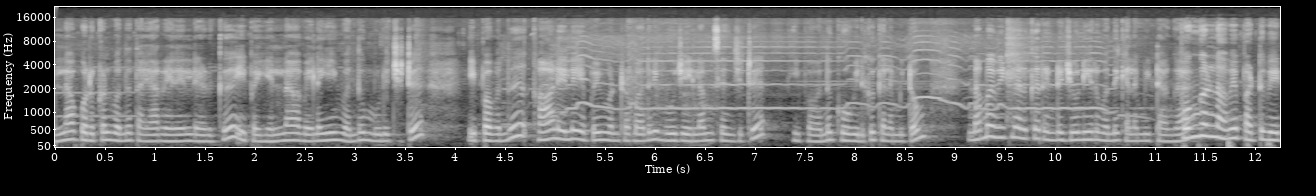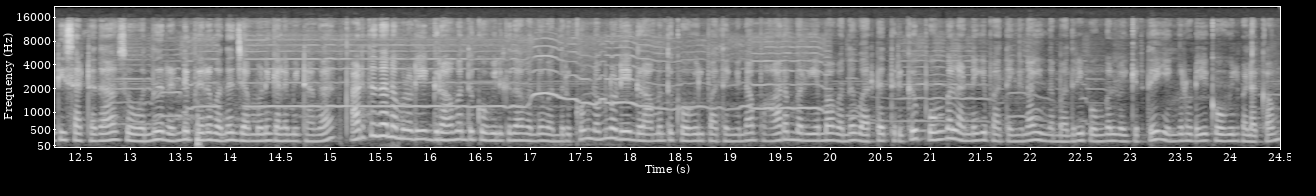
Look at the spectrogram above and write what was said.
எல்லா பொருட்கள் வந்து தயார் நிலையில் இருக்குது இப்போ எல்லா வேலையும் வந்து முடிச்சுட்டு இப்போ வந்து காலையில் எப்பயும் பண்ணுற மாதிரி பூஜை எல்லாம் செஞ்சுட்டு இப்போ வந்து கோவிலுக்கு கிளம்பிட்டோம். நம்ம வீட்டில் இருக்க ரெண்டு ஜூனியர் வந்து கிளம்பிட்டாங்க. பொங்கல்னாவே பட்டு வேட்டி சட்டை தான். ஸோ வந்து ரெண்டு பேரும் வந்து ஜம்முன்னு கிளம்பிட்டாங்க. அடுத்ததான் நம்மளுடைய கிராமத்து கோவிலுக்கு தான் வந்து வந்திருக்கோம். நம்மளுடைய கிராமத்து கோவில் பார்த்தீங்கன்னா பாரம்பரியமாக வந்து வருடத்திற்கு பொங்கல் அன்னைக்கு பார்த்தீங்கன்னா இந்த மாதிரி பொங்கல் வைக்கிறது எங்களுடைய கோவில் வழக்கம்.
